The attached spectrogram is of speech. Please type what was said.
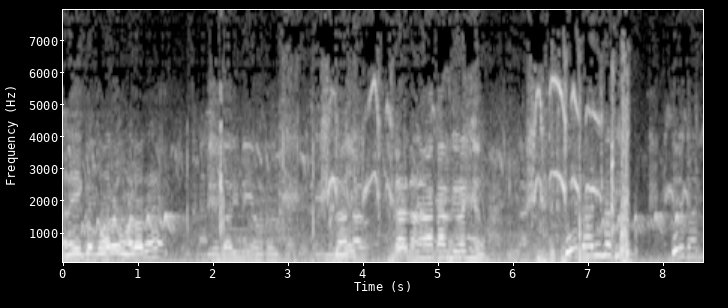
અને એકલો કુંવારો ઉમડો રે દેહદારી નથી. દેહદારી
